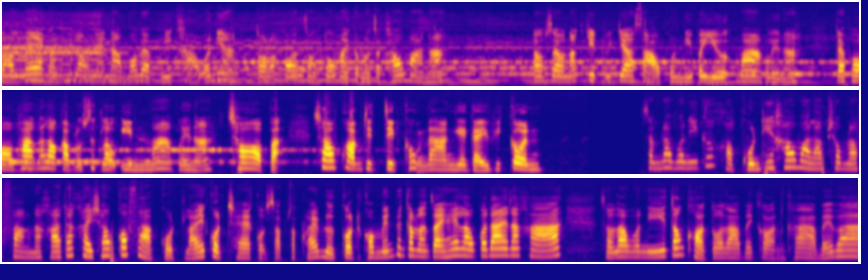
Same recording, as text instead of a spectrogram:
ตอนแรกอะที่เราแนะนำว่าแบบมีข่าวว่าเนี่ยตัวละครสองตัวใหม่กำลังจะเข้ามานะ เราแซวนักจิตวิทยาสาวคนนี้ไปเยอะมากเลยนะ แต่พอภาคก็เรากลับรู้สึกเราอินมากเลยนะ ชอบอะชอบความจิตจิตของนางเยไกพิกล สำหรับวันนี้ก็ขอบคุณที่เข้ามารับชมรับฟังนะคะ ถ้าใครชอบก็ฝากกดไลค์ กดแชร์ กด Subscribe หรือกดคอมเมนต์เป็นกำลังใจให้เราก็ได้นะคะสำหรับวันนี้ต้องขอตัวลาไปก่อนค่ะ บ๊ายบา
